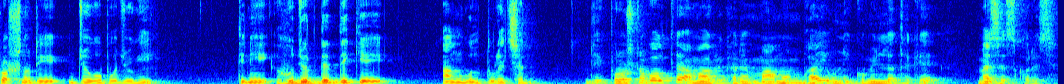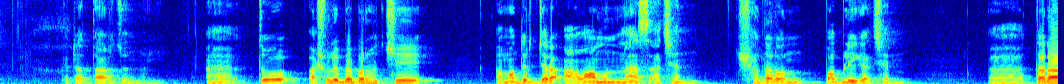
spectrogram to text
প্রশ্নটি যোগোপযোগী। তিনি হুজুরদের দিকে আঙ্গুল তুলেছেন। জি প্রশ্ন বলতে আমার এখানে মামুন ভাই উনি কুমিল্লা থেকে মেসেজ করেছে। এটা তার জন্যই। হ্যাঁ তো আসলে ব্যাপার হচ্ছে আমাদের যারা আওয়ামুন নাস আছেন সাধারণ পাবলিক আছেন তারা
